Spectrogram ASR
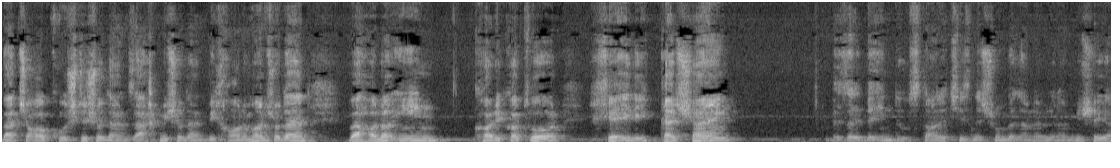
بچه ها کشته شدن زخمی شدن بی خانمان شدن و حالا این کاریکاتور خیلی قشنگ بذارید به این دوستان چیز نشون بدم نمی‌دونم میشه یا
